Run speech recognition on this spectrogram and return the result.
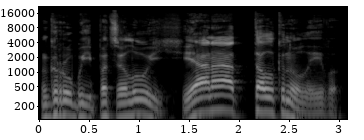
Грубый поцелуй, и она оттолкнула его.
